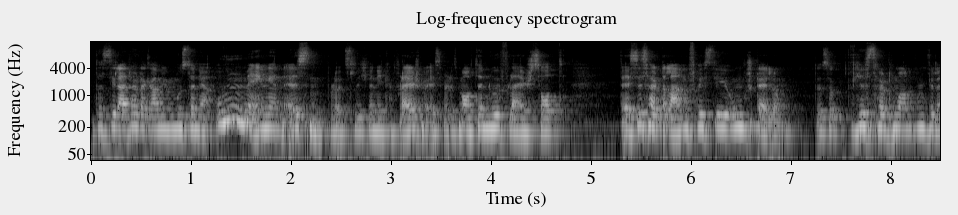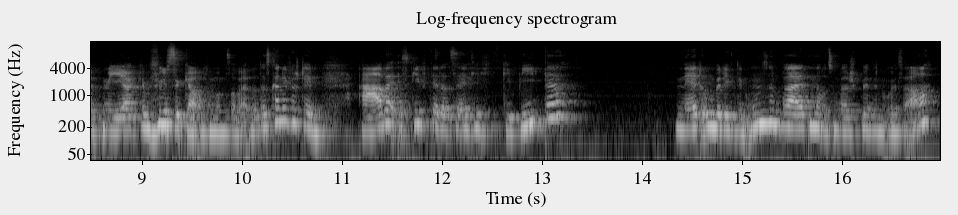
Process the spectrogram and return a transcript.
dass die Leute halt glauben, ich muss dann ja Unmengen essen plötzlich, wenn ich kein Fleisch mehr esse, weil das macht ja nur Fleisch satt. Das ist halt eine langfristige Umstellung. Deshalb wirst du halt am Anfang vielleicht mehr Gemüse kaufen und so weiter. Das kann ich verstehen. Aber es gibt ja tatsächlich Gebiete, nicht unbedingt in unseren Breiten, aber zum Beispiel in den USA,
